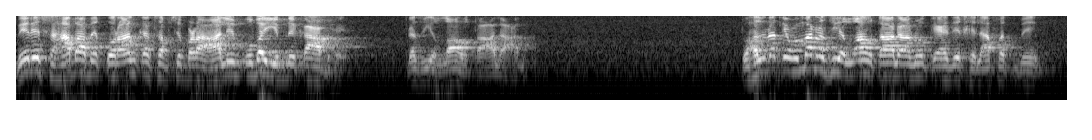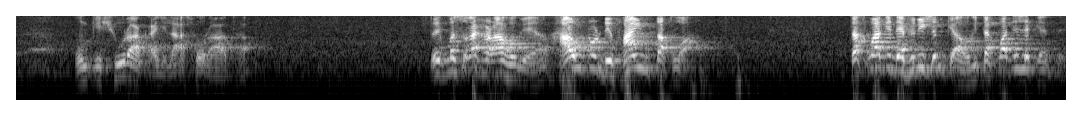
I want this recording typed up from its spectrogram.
میرے صحابہ میں قرآن کا سب سے بڑا عالم ابئی ابن کعب ہے، رضی اللہ تعالی عنہ۔ تو حضرت عمر رضی اللہ تعالیٰ عنہ کے عہد خلافت میں ان کی شورا کا اجلاس ہو رہا تھا۔ تو ایک مسئلہ کھڑا ہو گیا ہاؤ ٹو ڈیفائن تقوا تقوا کی ڈیفینیشن کیا ہوگی؟ تقوا کسے کہتے ہیں؟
